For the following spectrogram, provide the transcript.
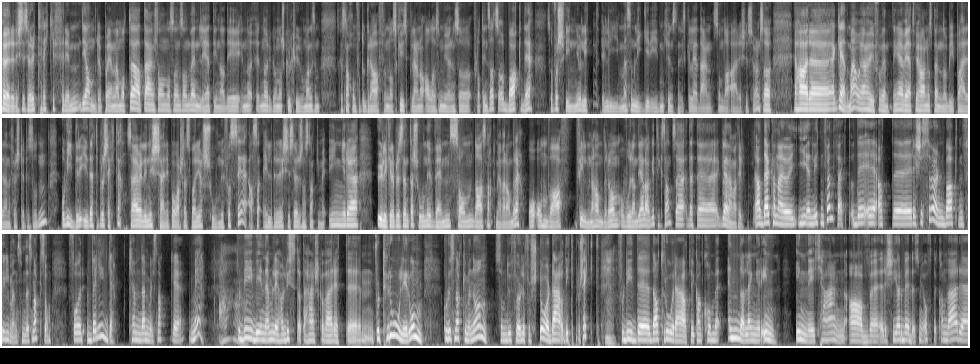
høre regissører trekke frem de andre på en eller annen måte. At det er en sånn, også en sånn vennlighet innad i Norge og norsk kultur, hvor man liksom skal snakke om fotografen og skuespilleren og alle som gjør en så flott innsats. Og bak det så forsvinner jo litt limet som ligger i den kunstneriske lederen, som da er regissøren. Så jeg, har, eh, jeg gleder meg, og jeg har høye forventninger. Jeg vet vi har noe spennende å by på her i denne første episoden. Og videre i dette prosjektet så er jeg veldig nysgjerrig på hva slags variasjon vi får se. Altså eldre regissører som snakker med yngre, ulik representasjon i hvem som da snakker med hverandre og om hva filmene handler om, og hvordan de er laget. ikke sant? Så jeg, dette gleder jeg meg til. Ja, Der kan jeg jo gi en liten fun fact. og Det er at uh, regissøren bak den filmen som det snakkes om, får velge hvem de vil snakke med. Ah. Fordi vi nemlig har lyst til at dette skal være et uh, fortrolig rom hvor du snakker med noen som du føler forstår deg og ditt prosjekt. Mm. Fordi det, da tror jeg at vi kan komme enda lenger inn, inn i kjernen av uh, regiarbeidet, som jo ofte kan være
